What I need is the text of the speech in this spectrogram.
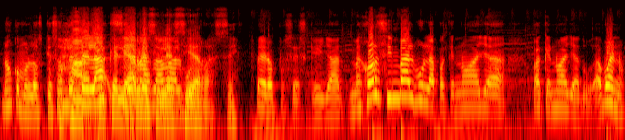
¿No? Como los que son Ajá, de tela, que le abres y la le válvula. cierras, sí. Pero pues es que ya mejor sin válvula para que no haya para que no haya duda. Bueno,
